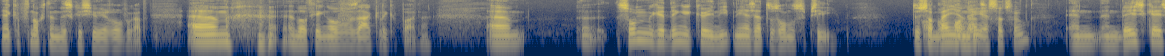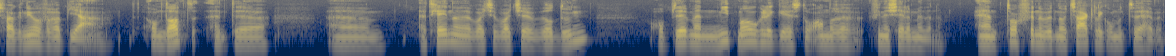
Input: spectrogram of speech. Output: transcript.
ja, ik heb vanochtend een discussie hierover gehad. Ehm, en dat ging over zakelijke partner. Ehm, eh, sommige dingen kun je niet neerzetten zonder subsidie. Dus dan Oh, ben je oh, nee, is dat zo? En in deze case waar ik het nu over heb, ja. Omdat het, ehm, hetgene wat je, wat je wilt doen, op dit moment niet mogelijk is door andere financiële middelen. En toch vinden we het noodzakelijk om het te hebben.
